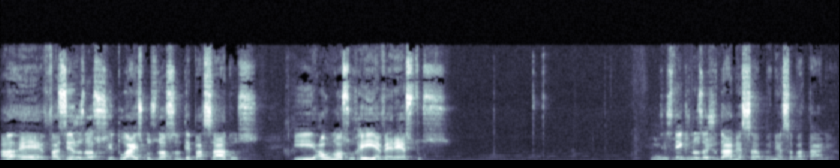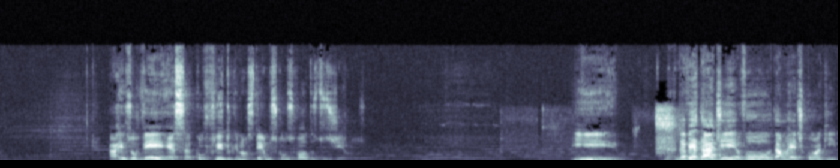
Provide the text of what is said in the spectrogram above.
ah, é, fazer os nossos rituais com os nossos antepassados e ao nosso rei Everestus. Vocês têm que nos ajudar nessa, nessa batalha. A resolver esse conflito que nós temos com os Voltas dos Gelos. E, na- verdade, eu vou dar um retcon aqui.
